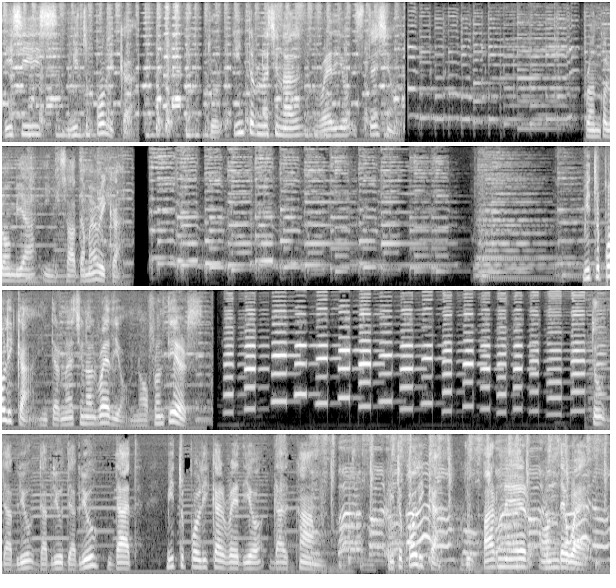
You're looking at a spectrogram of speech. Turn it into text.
This is Metropolica, your international radio station from Colombia in South America. Metropolica International Radio, no frontiers. To metropolicaradio.com. Metropolica, your partner on the web.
